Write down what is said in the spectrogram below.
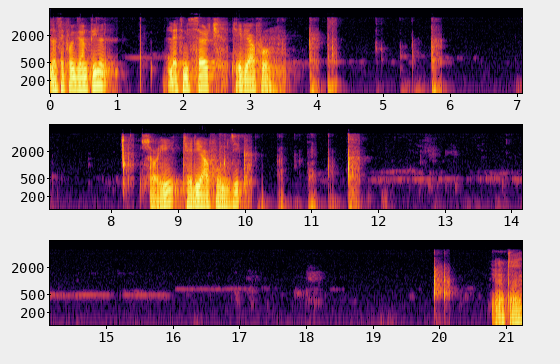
Let's say for example let me search Teddy Afro sorry Teddy Afro music. Okay.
